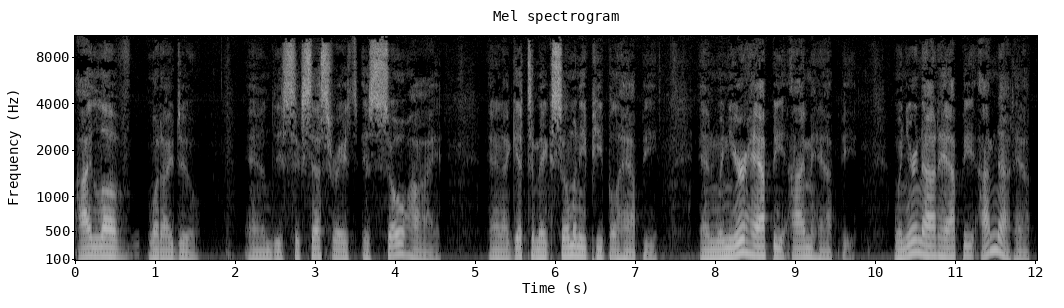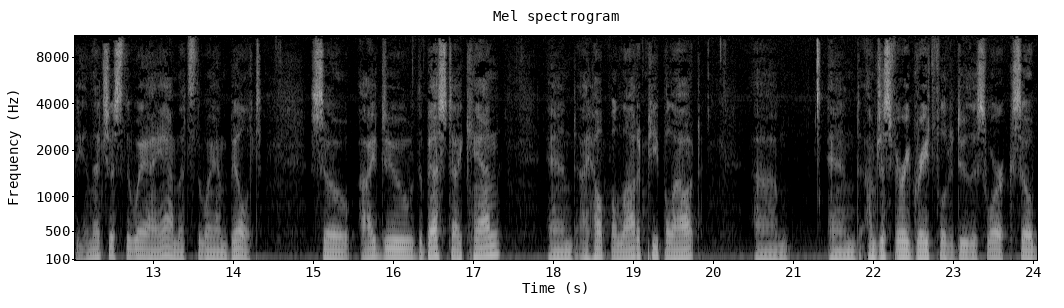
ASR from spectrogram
I love what I do, and the success rate is so high, and I get to make so many people happy. And when you're happy, I'm happy. When you're not happy, I'm not happy, and that's just the way I am. That's the way I'm built. So I do the best I can, and I help a lot of people out. Um, and I'm just very grateful to do this work. So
